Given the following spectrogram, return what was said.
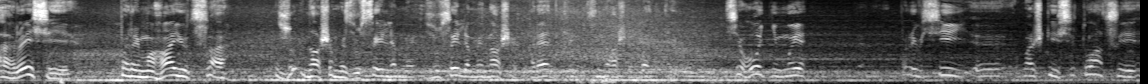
агресії перемагаються з нашими зусиллями, зусиллями наших предків, з наших батьків. Сьогодні ми при всій е, важкій ситуації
